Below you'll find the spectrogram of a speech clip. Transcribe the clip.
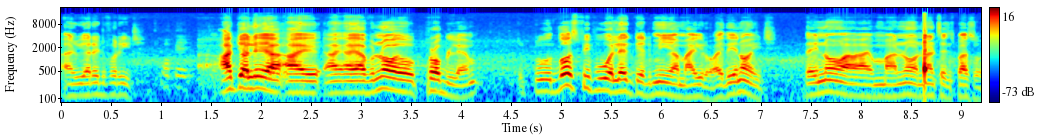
and we are ready for it. Okay. Actually, I, I, I have no problem. To those people who elected me, I'm a hero. They know it. They know I'm a no-nonsense person.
